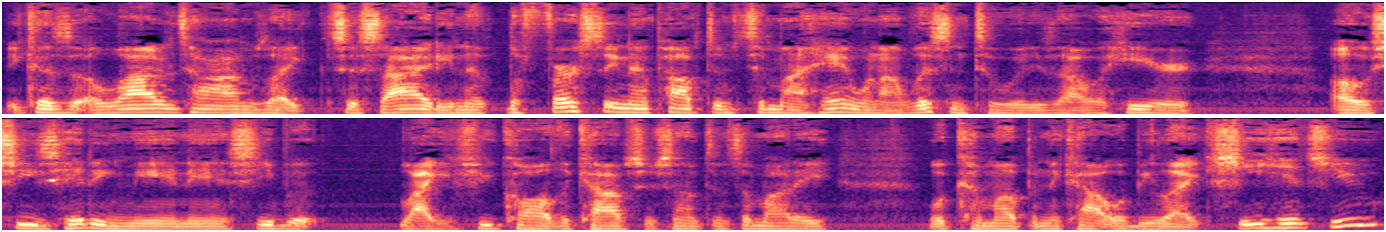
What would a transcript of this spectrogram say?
Because a lot of times, like society, the, the first thing that popped into my head when I listened to it is I would hear, "Oh, she's hitting me," and then she would, like, if you call the cops or something, somebody would come up and the cop would be like, "She hits you,"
